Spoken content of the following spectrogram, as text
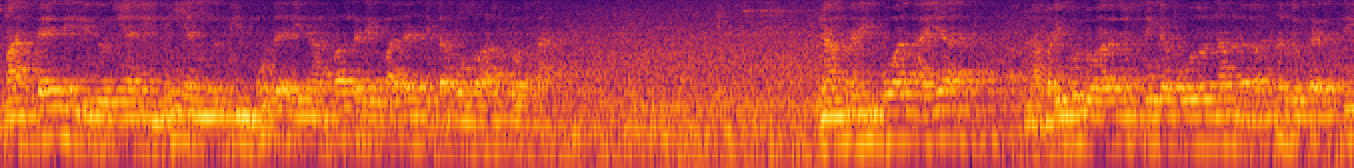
materi di dunia ini yang lebih mudah dihafal daripada kitab Allah Al-Quran. 6 ribuan ayat, 6236 dalam satu versi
